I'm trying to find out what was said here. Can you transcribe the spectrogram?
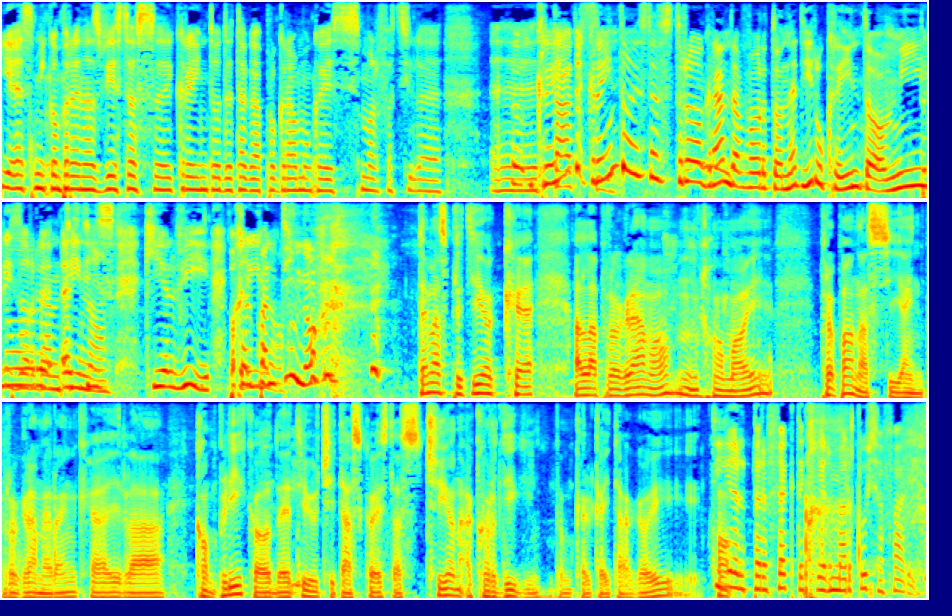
Yes, mi komprenas vi estas eh, creinto de taga programo, kaj estis malfacile eh, eh creinto, taxi. Creinto estas tro granda vorto, ne diru creinto, mi nur estis kiel vi, helpantino. Temas pri tio, ke alla programo mm, homoj proponas siajn programerojn kaj la complico de tiu ci tasko estas cion akordigi dum kelkaj tagoj. Tiel perfekte kiel Martusia faris.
